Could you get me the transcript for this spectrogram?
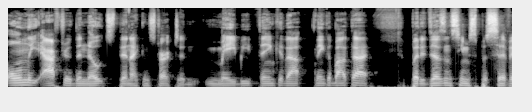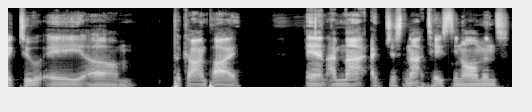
Only after the notes, then I can start to maybe think about think about that. But it doesn't seem specific to a um, pecan pie, and I'm not. I'm just not tasting almonds.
